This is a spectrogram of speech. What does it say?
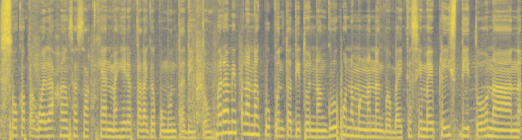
So kapag wala kang sasakyan, mahirap talaga pumunta dito. Marami pala nagpupunta dito ng grupo ng mga nagbabike kasi may place dito na, na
